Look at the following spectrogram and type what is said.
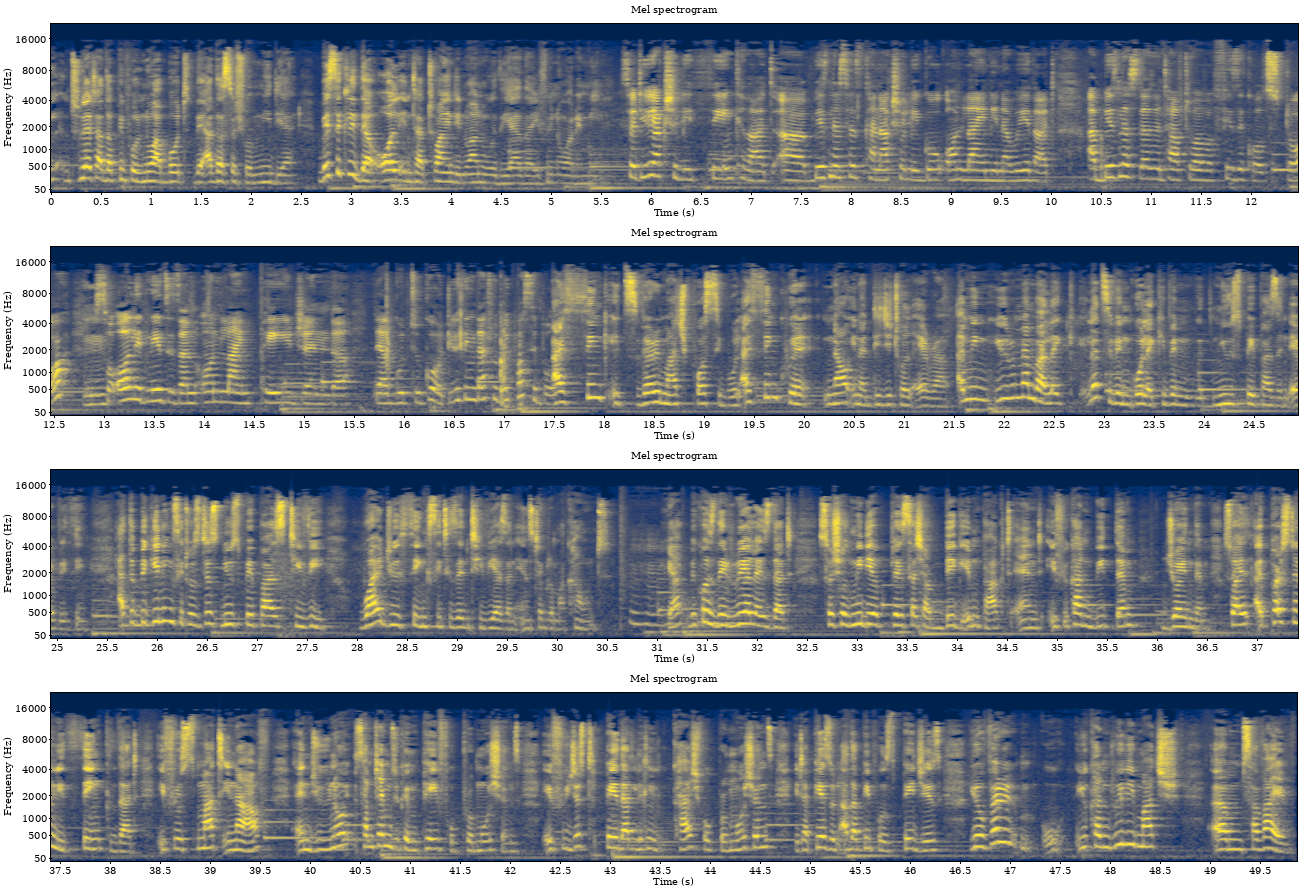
to let other people know about the other social media. Basically, they're all intertwined in one way or the other, if you know what I mean. So, do you actually think that uh, businesses can actually go online in a way that a business doesn't have to have a physical store? So, all it needs is an online page and uh, they are good to go. Do you think that would be possible? I think it's very much possible. I think we're now in a digital era. I mean, you remember, like, let's even go, like, even with newspapers and everything. At the beginnings, it was just newspapers, TV. why do you think Citizen TV has an Instagram account? Mm-hmm. Yeah, because they realize that social media plays such a big impact, and if you can't beat them, join them. So I, I personally think that if you're smart enough, and you know, sometimes you can pay for promotions. If you just pay that little cash for promotions, it appears on other people's pages. You're very, you can really much um, survive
